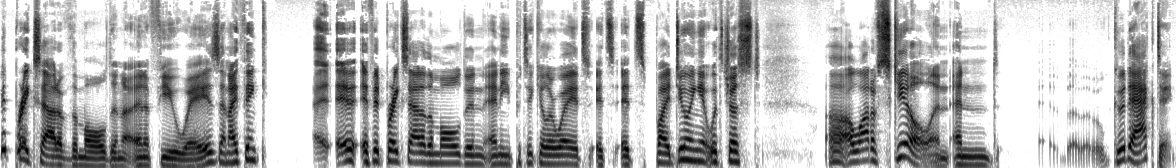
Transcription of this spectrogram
it breaks out of the mold in a, in a few ways. And I think if it breaks out of the mold in any particular way, it's it's it's by doing it with just uh, a lot of skill and and uh, good acting,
